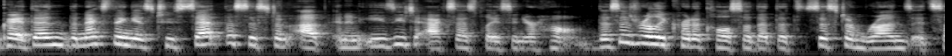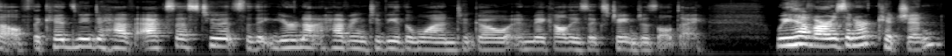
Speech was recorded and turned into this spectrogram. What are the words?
Okay, then the next thing is to set the system up in an easy to access place in your home. This is really critical so that the system runs itself. The kids need to have access to it so that you're not having to be the one to go and make all these exchanges all day. We have ours in our kitchen.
